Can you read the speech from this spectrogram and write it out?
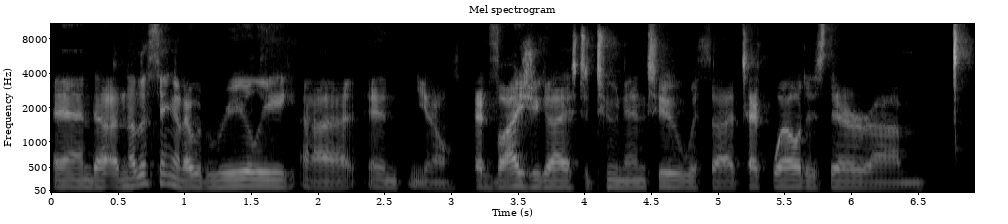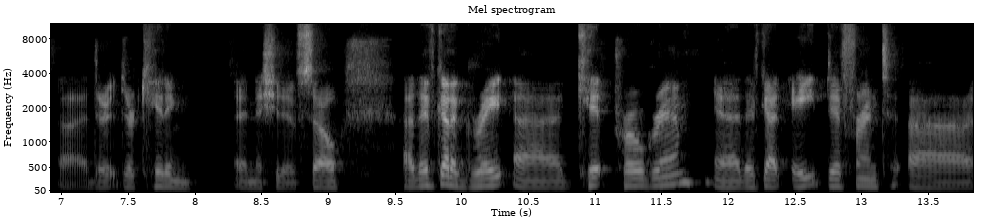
And uh, another thing that I would really uh, and you know advise you guys to tune into with uh, Tekweld is their um, uh, their their kitting initiative. So uh, they've got a great uh, kit program. Uh, they've got eight different uh,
